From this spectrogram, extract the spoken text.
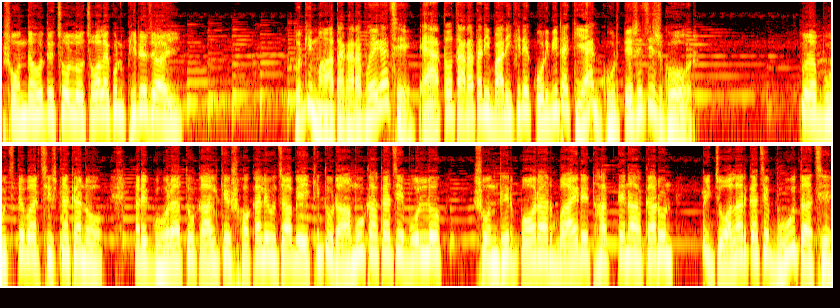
সন্ধ্যা হতে চলল চল এখন ফিরে যাই। তোর কি মাথা খারাপ হয়ে গেছে? এত তাড়াতাড়ি বাড়ি ফিরে করবিটা কি হ্যাঁ? ঘুরতে এসেছিস ঘোর। তোরা বুঝতে পারছিস না কেন? আরে ঘোড়া তো কালকে সকালেও যাবে কিন্তু রামু কাকা যে বলল সন্ধ্যের পর আর বাইরে থাকতে না কারণ ওই জলার কাছে ভূত আছে।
